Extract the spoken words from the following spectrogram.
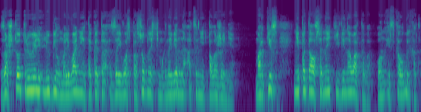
За что Трюэль любил Мальвани, так это за его способность мгновенно оценить положение. Маркиз не пытался найти виноватого, он искал выход.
